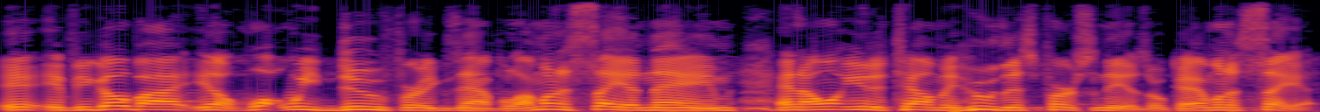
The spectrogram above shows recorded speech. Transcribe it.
If you go by, you know, what we do, for example, I'm going to say a name, and I want you to tell me who this person is, okay? I'm going to say it.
